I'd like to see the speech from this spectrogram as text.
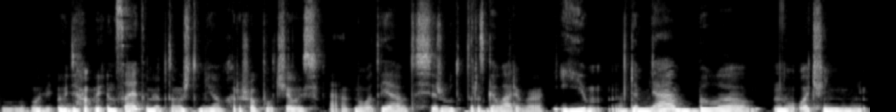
инсайтами, потому что у нее хорошо получилось. А, ну вот я вот сижу тут разговариваю. И для меня было ну, очень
